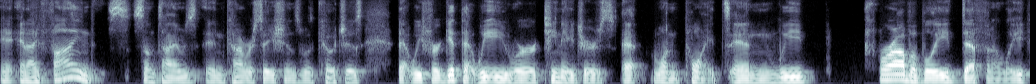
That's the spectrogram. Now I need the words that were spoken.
And, and, I find sometimes in conversations with coaches that we forget that we were teenagers at one point and we probably definitely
